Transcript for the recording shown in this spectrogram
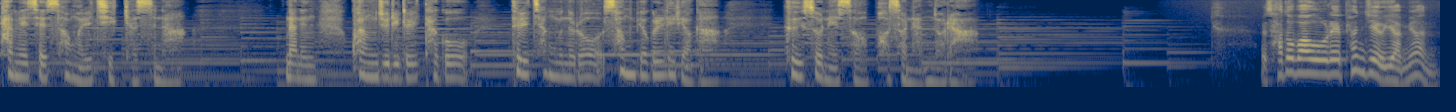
다메섹 성을 지켰으나 나는 광주리를 타고 들창문으로 성벽을 내려가 그 손에서 벗어났노라. 사도 바울의 편지에 의하면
